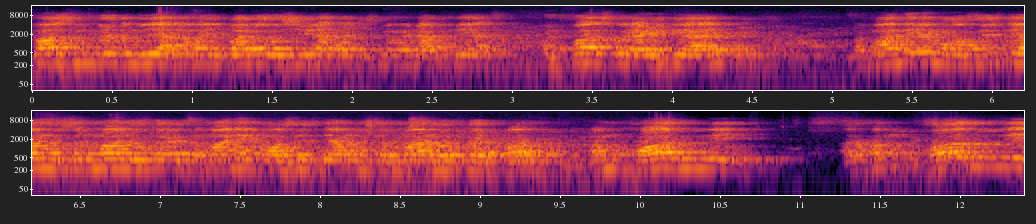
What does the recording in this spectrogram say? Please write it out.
बात सुनकर तो मुझे अलामा इकबाल का वो शेर आता है जिसमें मैंने अपने अल्फाज को ऐड किया है। जमाने में मौजूद थे हम मुसलमान होकर जमाने में मौजूद थे हम मुसलमान होकर और हम ख्वार हुए और हम ख्वार हुए।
